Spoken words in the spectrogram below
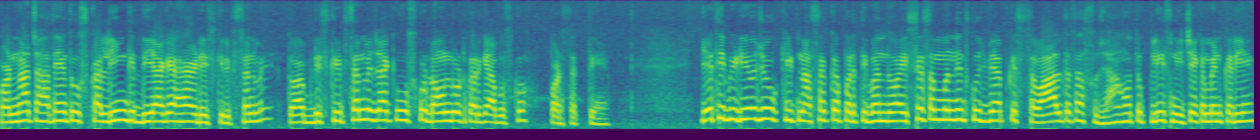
पढ़ना चाहते हैं तो उसका लिंक दिया गया है डिस्क्रिप्शन में। तो आप डिस्क्रिप्शन में जाके उसको डाउनलोड करके आप उसको पढ़ सकते हैं। ये थी वीडियो जो कीटनाशक का प्रतिबंध हुआ। इससे संबंधित कुछ भी आपके सवाल तथा सुझाव हो तो प्लीज़ नीचे कमेंट करिए।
